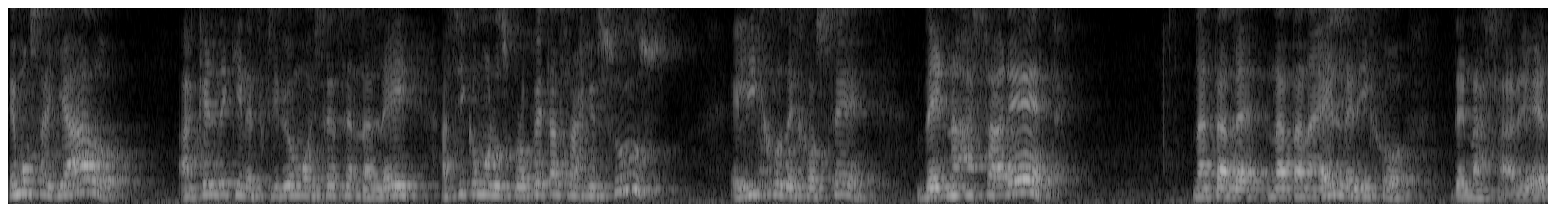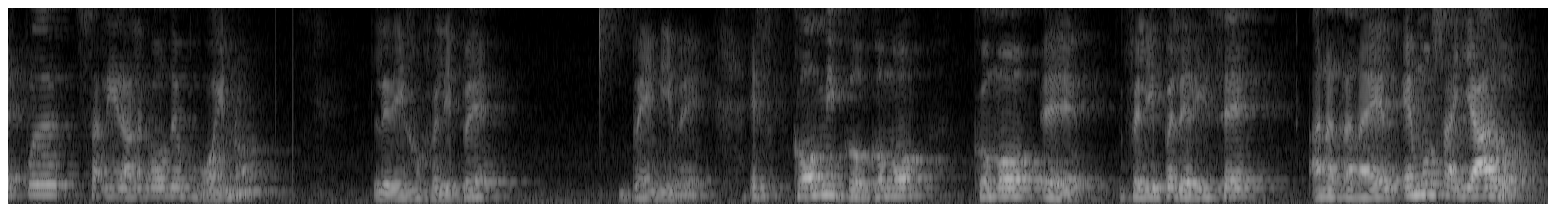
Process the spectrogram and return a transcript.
Hemos hallado aquel de quien escribió Moisés en la ley, así como los profetas a Jesús, el hijo de José, de Nazaret. Natanael le dijo, ¿de Nazaret puede salir algo de bueno? Le dijo Felipe, ven y ve. Es cómico como, como eh, Felipe le dice a Natanael, hemos hallado,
